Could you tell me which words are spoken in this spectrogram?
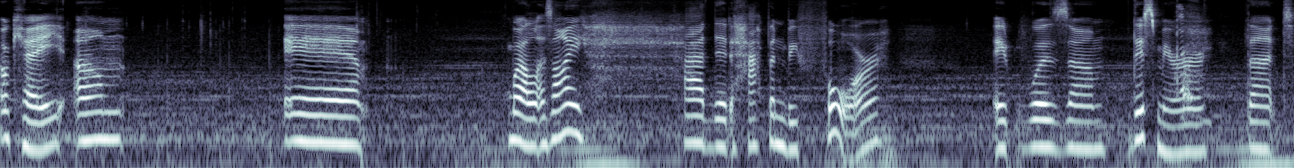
Okay, um, uh, well, as I had it happen before, it was um, this mirror that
